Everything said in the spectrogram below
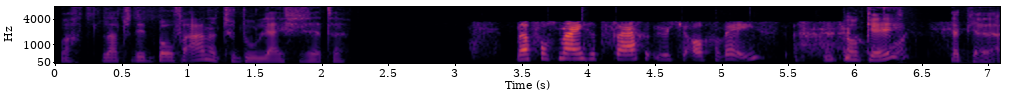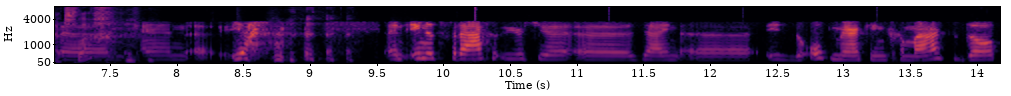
wacht, laten we dit bovenaan het to-do-lijstje zetten? Nou, volgens mij is het vragenuurtje al geweest. Oké, okay. heb jij de uitslag? Uh, en, uh, ja, en in het vragenuurtje uh, zijn, is de opmerking gemaakt dat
